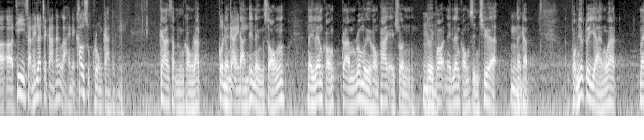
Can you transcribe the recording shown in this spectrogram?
อเอ่อที่สถานที่ราชการทั้งหลายเนี่ยเข้าสู่โครงการตรงนี้ การสนับสนุนของรัฐกลไกเป็นประการที่หนึ่งสองในเรื่องของการร่วมมือของภาคเอกชน โดยเฉพาะในเรื่องของสินเชื่ออนะครับ ผมยกตัวอย่างว่าใน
